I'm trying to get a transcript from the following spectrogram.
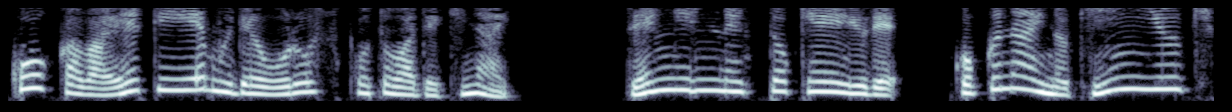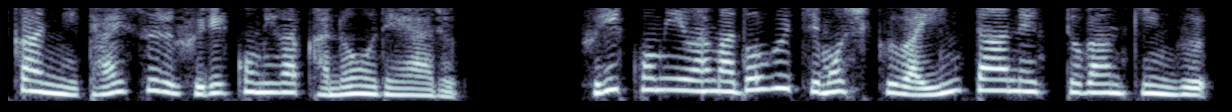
効果は ATM で下ろすことはできない。全銀ネット経由で国内の金融機関に対する振り込みが可能である。振り込みは窓口もしくはインターネットバンキング、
